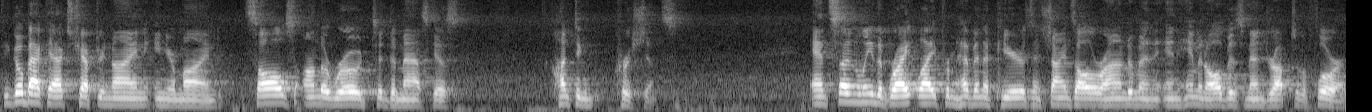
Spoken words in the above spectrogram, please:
if you go back to Acts chapter 9 in your mind, Saul's on the road to Damascus hunting Christians. And suddenly the bright light from heaven appears and shines all around him, and, and him and all of his men drop to the floor.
